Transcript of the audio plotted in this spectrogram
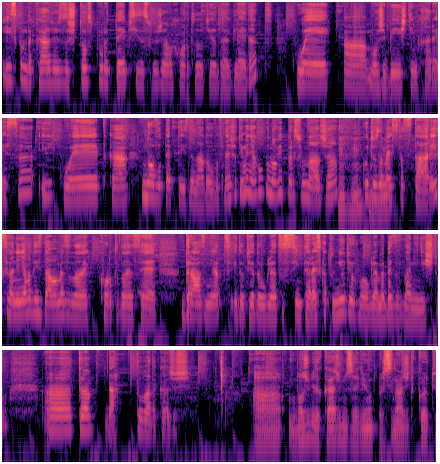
И искам да кажеш защо според теб си заслужава хората да отидат да я гледат кое а, може би ще им хареса и кое така ново теб те е изненадало в нещо. Защото има няколко нови персонажа, mm-hmm, които mm-hmm. заместват стари. Сега ние няма да издаваме, за да не, хората да не се дразнят и да отидат да го гледат с интерес, както ние отидохме да го гледаме без да знаем нищо. А, та, да, това да кажеш. А, може би да кажем за един от персонажите, който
